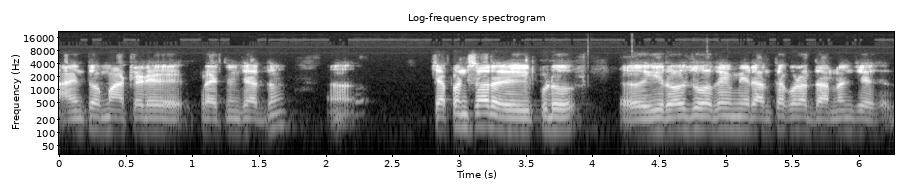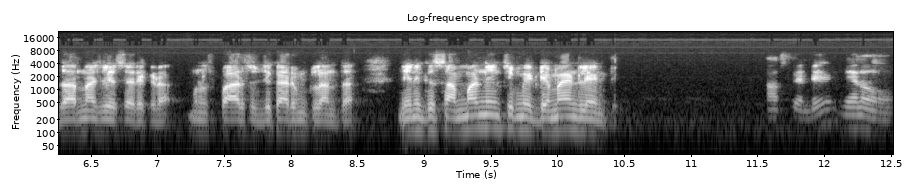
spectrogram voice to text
ఆయనతో మాట్లాడే ప్రయత్నం చేద్దాం. చెప్పండి సార్ ఇప్పుడు ఈ రోజు ఉదయం మీరు అంతా కూడా ధర్నా చేశారు ధర్నా చేశారు ఇక్కడ మున్సిపల్ పారిశుద్ధ్య కార్మికులంతా. దీనికి సంబంధించి మీ డిమాండ్లు ఏంటి? నమస్తే అండి. నేను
